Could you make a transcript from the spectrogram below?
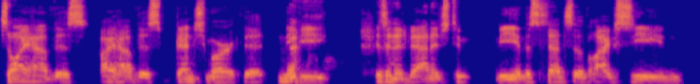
So I have this, I have this benchmark that maybe is an advantage to me in the sense of I've seen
